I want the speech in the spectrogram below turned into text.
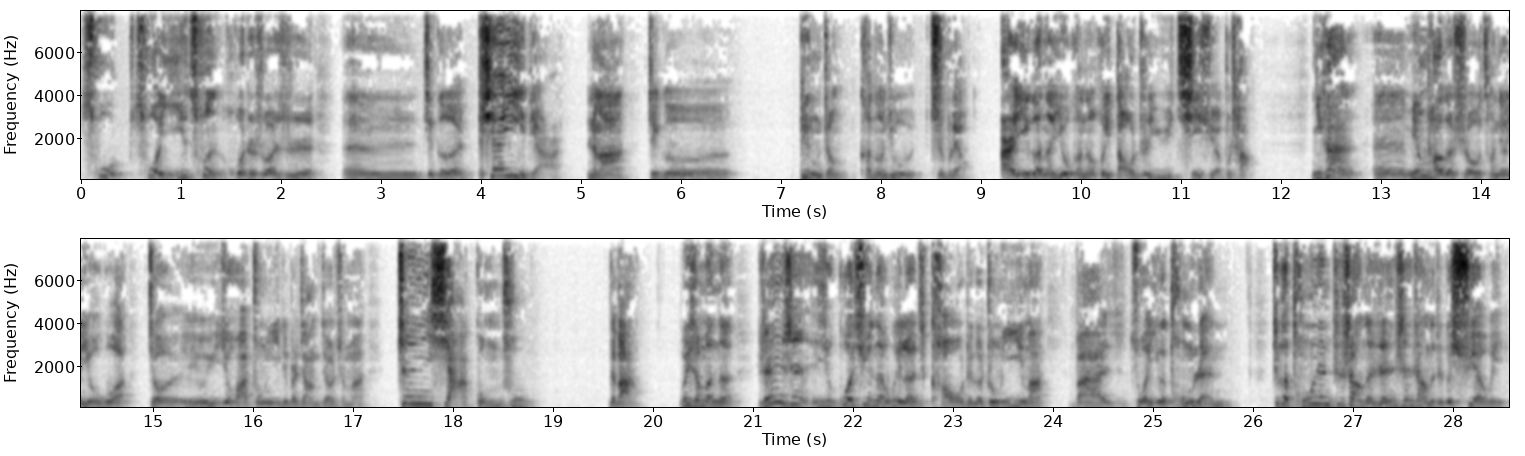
错错一寸，或者说是嗯，这个偏一点那么这个病症可能就治不了。二一个呢，有可能会导致于气血不畅。你看，呃，明朝的时候曾经有过叫有一句话，中医里边讲的叫什么“针下拱出”，对吧？为什么呢？人参就过去呢，为了考这个中医嘛，把做一个铜人。这个铜人之上的人身上的这个穴位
